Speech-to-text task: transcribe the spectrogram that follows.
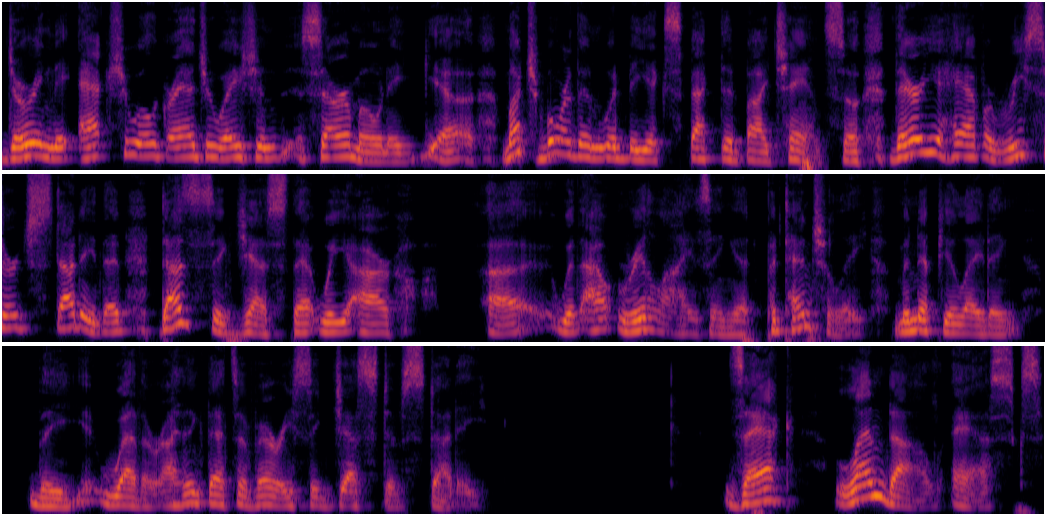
during the actual graduation ceremony, uh, much more than would be expected by chance. So there you have a research study that does suggest that we are uh, without realizing it, potentially manipulating the weather. I think that's a very suggestive study. Zach Lendahl asks,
